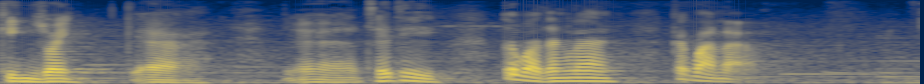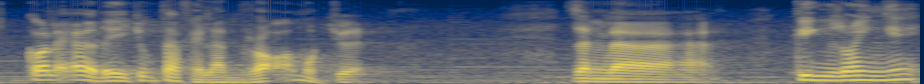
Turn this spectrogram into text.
kinh doanh thế thì tôi bảo rằng là các bạn ạ có lẽ ở đây chúng ta phải làm rõ một chuyện rằng là kinh doanh ấy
